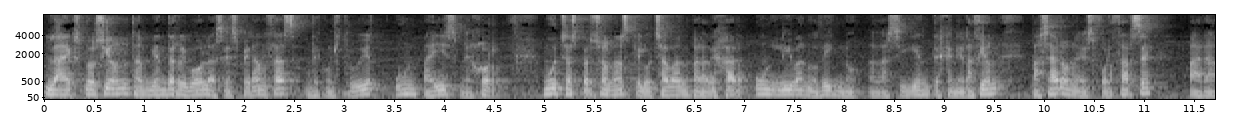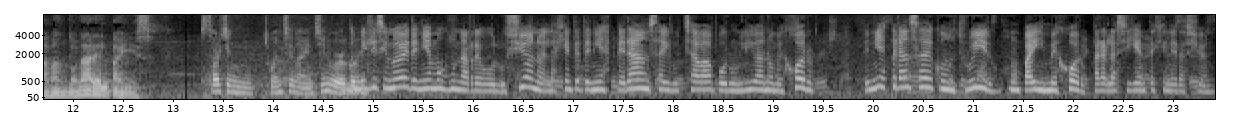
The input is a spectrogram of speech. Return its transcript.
La explosión también derribó las esperanzas de construir un país mejor. Muchas personas que luchaban para dejar un Líbano digno a la siguiente generación pasaron a esforzarse para abandonar el país. En 2019 teníamos una revolución, la gente tenía esperanza y luchaba por un Líbano mejor. Tenía esperanza de construir un país mejor para la siguiente generación.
